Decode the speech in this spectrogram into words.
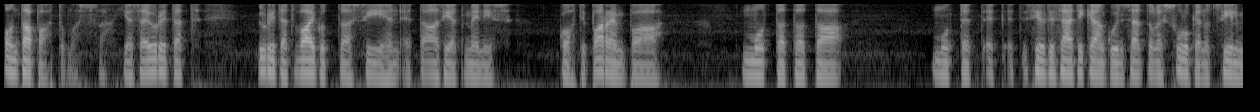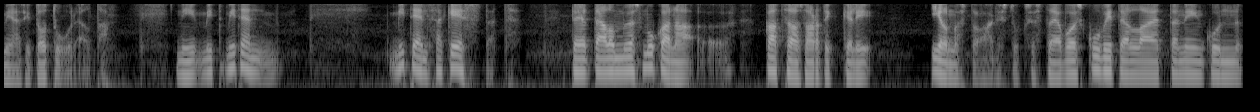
on tapahtumassa. Ja sä yrität, yrität vaikuttaa siihen, että asiat menis kohti parempaa, mutta, tota, mutta et, et, et, silti sä et ikään kuin sä et ole sulkenut silmiäsi totuudelta. Niin mit, miten, miten sä kestät? Te, täällä on myös mukana katsausartikkeli ilmastoahdistuksesta. Ja voisi kuvitella, että niin kun,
